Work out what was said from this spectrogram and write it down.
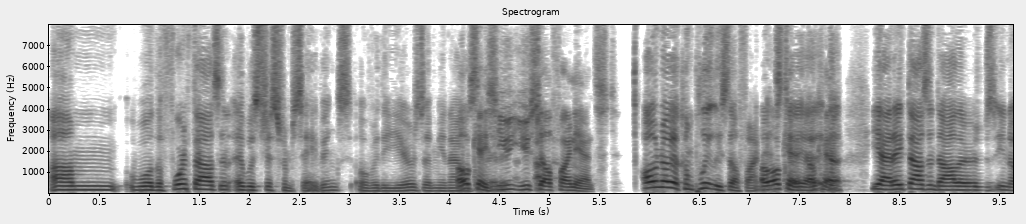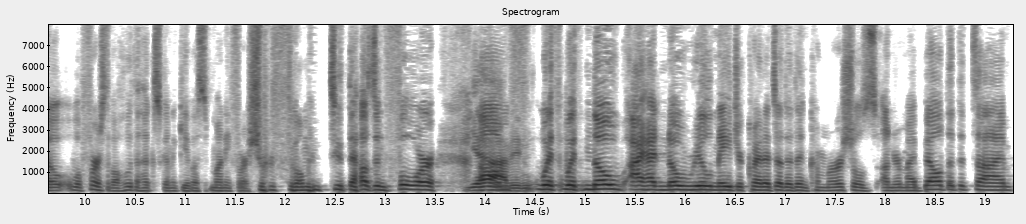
Um, well, the four thousand it was just from savings over the years. I mean, I Okay, so you you self financed. Oh no, yeah, completely self-financed. Oh, okay, yeah, okay. the- yeah, at eight thousand dollars, you know. Well, first of all, who the heck's going to give us money for a short film in two thousand four? Yeah, I um, f- mean, with with no, I had no real major credits other than commercials under my belt at the time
